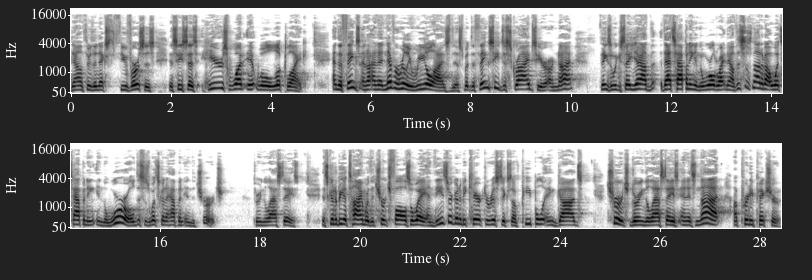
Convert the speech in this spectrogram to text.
down through the next few verses, is he says, Here's what it will look like. And the things, and I, and I never really realized this, but the things he describes here are not things that we can say, yeah, that's happening in the world right now. This is not about what's happening in the world. This is what's going to happen in the church during the last days. It's going to be a time where the church falls away. And these are going to be characteristics of people in God's church during the last days. And it's not a pretty picture.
